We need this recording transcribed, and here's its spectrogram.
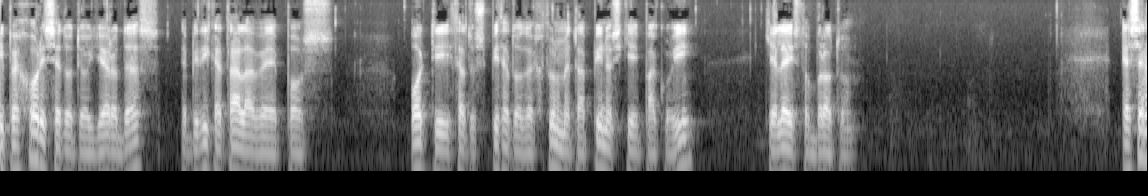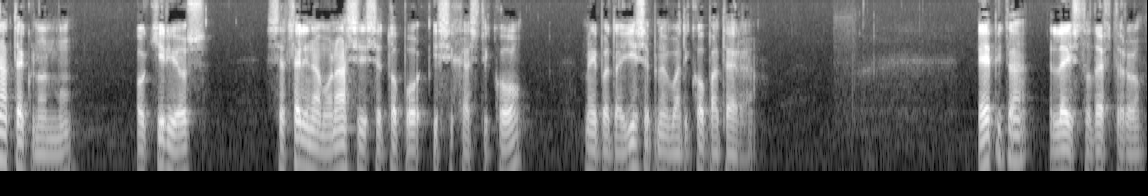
Υπεχώρησε τότε ο γέροντας επειδή κατάλαβε πως ό,τι θα τους πει θα το δεχθούν με ταπείνωση και υπακοή και λέει στον πρώτο «Εσένα τέκνον μου, ο Κύριος σε θέλει να μονάσει σε τόπο ησυχαστικό με υποταγή σε πνευματικό πατέρα. Έπειτα λέει στο δεύτερο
